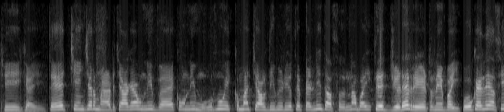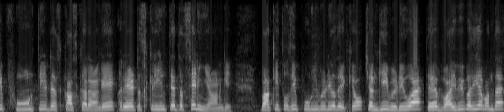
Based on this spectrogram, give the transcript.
ਠੀਕ ਹੈ ਜੀ। ਤੇ ਚੇਂਜਰ ਮੈਟ ਚ ਆ ਗਿਆ 19 ਬੈਕ 19 ਮੂਰ ਨੂੰ ਇੱਕ ਮੈਂ ਚੱਲਦੀ ਵੀਡੀਓ ਤੇ ਪਹਿਲਾਂ ਹੀ ਦੱਸ ਦਿੰਨਾ ਬਾਈ। ਤੇ ਜਿਹੜੇ ਰੇਟ ਨੇ ਬਾਈ ਉਹ ਕਹਿੰਦੇ ਅਸੀਂ ਫੋਨ ਤੇ ਡਿਸਕਸ ਕਰਾਂਗੇ ਰੇਟ ਸਕਰੀਨ ਤੇ ਦੱਸੇ ਨਹੀਂ ਜਾਣਗੇ। ਬਾਕੀ ਤੁਸੀਂ ਪੂਰੀ ਵੀਡੀਓ ਦੇਖਿਓ ਚੰਗੀ ਵੀਡੀਓ ਹੈ ਤੇ ਬਾਈ ਵੀ ਵਧੀਆ ਬੰਦਾ ਹੈ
